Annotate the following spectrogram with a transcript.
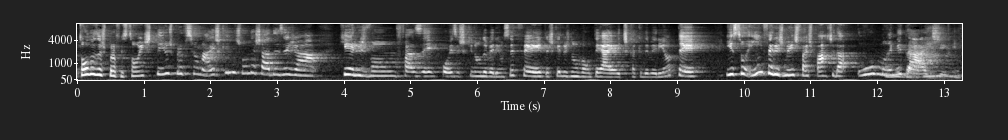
todas as profissões têm os profissionais que eles vão deixar a desejar, que eles vão fazer coisas que não deveriam ser feitas, que eles não vão ter a ética que deveriam ter. Isso, infelizmente, faz parte da humanidade. humanidade.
